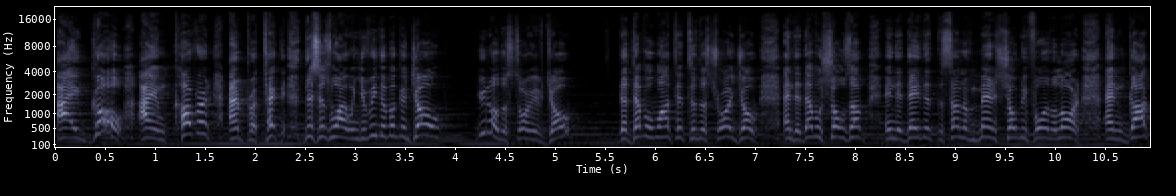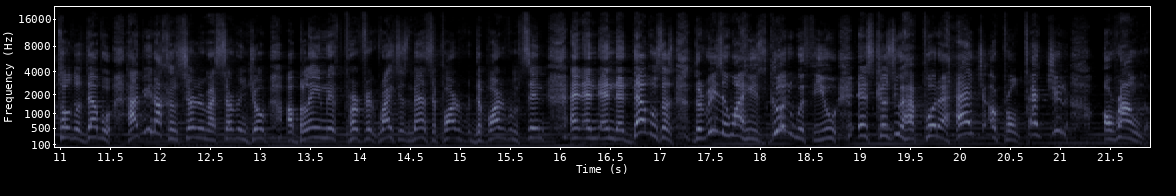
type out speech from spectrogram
I go, I am covered and protected. This is why when you read the book of Job, you know the story of Job. The devil wanted to destroy Job, and the devil shows up in the day that the Son of Man showed before the Lord. And God told the devil, Have you not considered my servant Job a blameless, perfect, righteous man departed, departed from sin? And, and, and the devil says, The reason why he's good with you is because you have put a hedge of protection around him.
